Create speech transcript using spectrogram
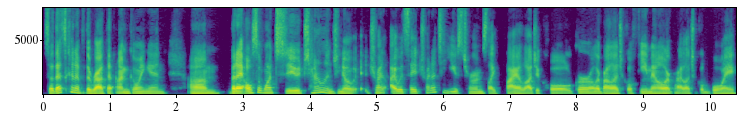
So that's kind of the route that i'm going in. Um, but i also want to challenge you know try i would say try not to use terms like biological girl or biological female or biological boy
